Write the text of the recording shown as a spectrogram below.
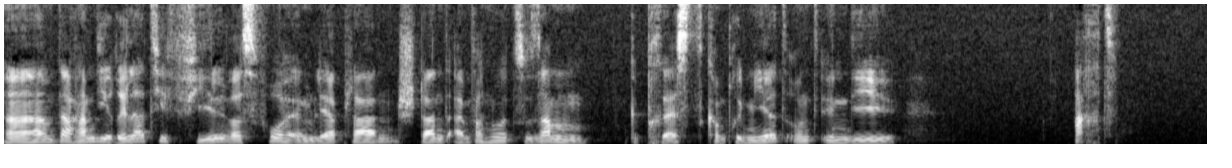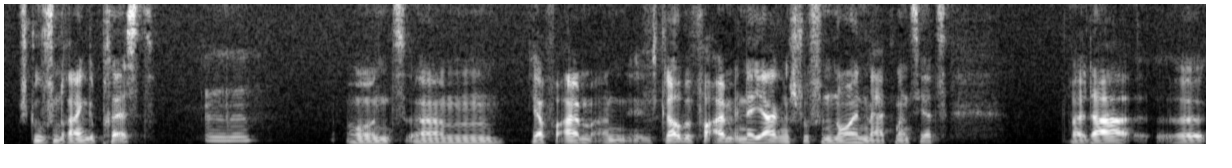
Ähm, da haben die relativ viel, was vorher im Lehrplan stand, einfach nur zusammengepresst, komprimiert und in die acht Stufen reingepresst. Mhm. Und ähm, ja, vor allem, an, ich glaube, vor allem in der Jahrgangsstufe 9 merkt man es jetzt, weil da äh,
